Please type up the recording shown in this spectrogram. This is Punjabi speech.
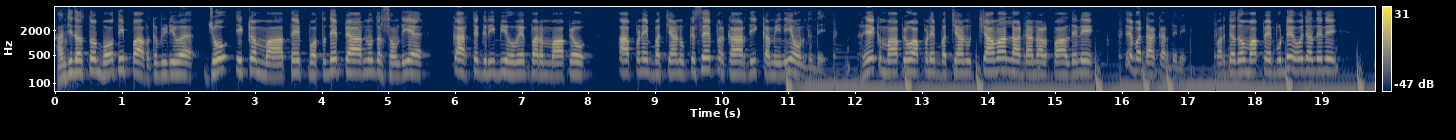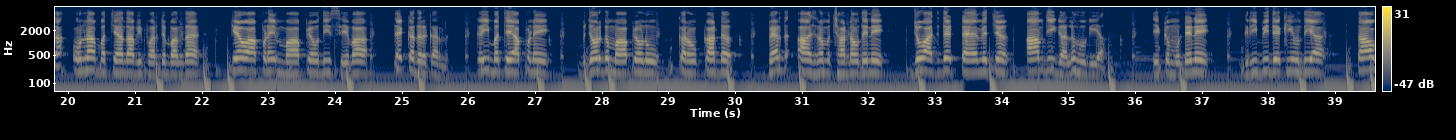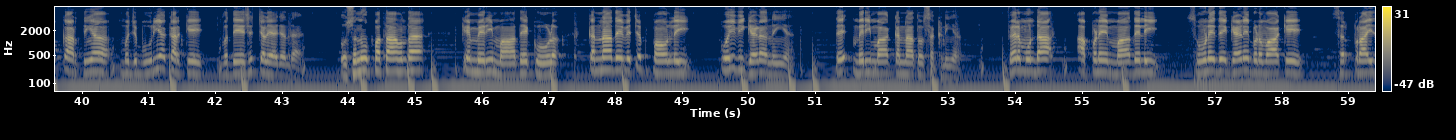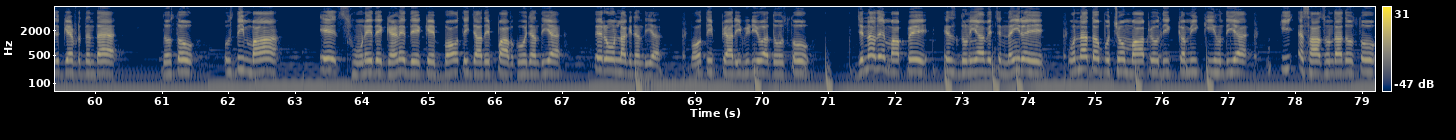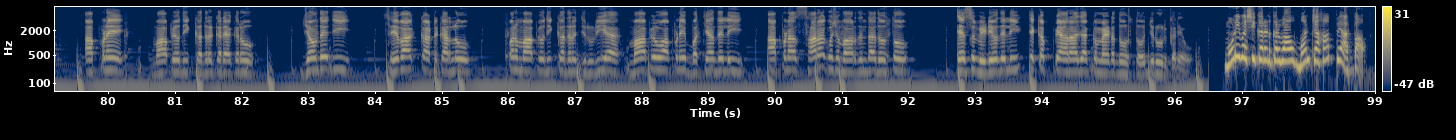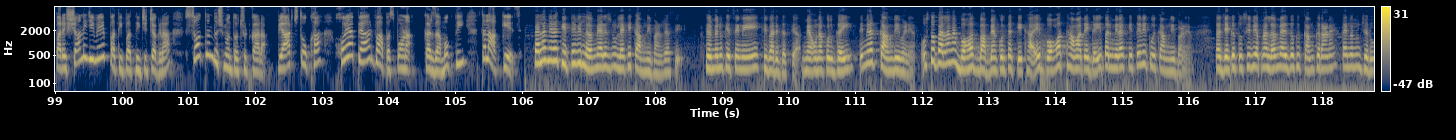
ਹਾਂਜੀ ਦੋਸਤੋ, ਬਹੁਤ ਹੀ ਭਾਵਕ ਵੀਡੀਓ ਹੈ, ਜੋ ਇੱਕ ਮਾਂ ਤੇ ਪੁੱਤ ਦੇ ਪਿਆਰ ਨੂੰ ਦਰਸਾਉਂਦੀ ਹੈ। ਘਰ 'ਚ ਗਰੀਬੀ ਹੋਵੇ, ਪਰ ਮਾਪਿਓ ਆਪਣੇ ਬੱਚਿਆਂ ਨੂੰ ਕਿਸੇ ਪ੍ਰਕਾਰ ਦੀ ਕਮੀ ਨਹੀਂ ਆਉਣ ਦਿੰਦੇ। ਹਰੇਕ ਮਾਪਿਓ ਆਪਣੇ ਬੱਚਿਆਂ ਨੂੰ ਚਾਵਾਂ ਲਾਡਾਂ ਨਾਲ ਪਾਲਦੇ ਨੇ ਤੇ ਵੱਡਾ ਕਰਦੇ ਨੇ। ਪਰ ਜਦੋਂ ਮਾਪੇ ਬੁੱਢੇ ਹੋ ਜਾਂਦੇ ਨੇ, ਤਾਂ ਉਹਨਾਂ ਬੱਚਿਆਂ ਦਾ ਵੀ ਫਰਜ਼ ਬਣਦਾ ਹੈ ਕਿ ਉਹ ਆਪਣੇ ਮਾਪਿਓ ਦੀ ਸੇਵਾ ਤੇ ਕਦਰ ਕਰਨ। ਕਈ ਬੱਚੇ ਆਪਣੇ ਬਜ਼ੁਰਗ ਮਾਪਿਓ ਨੂੰ ਘਰੋਂ ਕੱਢ ਬਿਰਧ ਆਸ਼ਰਮ ਛੱਡ ਆਉਂਦੇ ਨੇ, ਜੋ ਅੱਜ ਦੇ ਟਾਈਮ ਵਿੱਚ ਆਮ ਜੀ ਗੱਲ ਹੋ ਗਈ ਆ। ਇੱਕ ਮੁੰਡੇ ਨੇ ਗਰੀਬੀ ਦੇਖੀ ਹੁੰਦੀ ਆ, ਤਾਂ ਉਹ ਘਰ ਦੀਆਂ ਮਜਬੂਰੀਆਂ ਕਰਕੇ ਵਿਦੇਸ਼ ਚਲਿਆ ਜਾਂਦਾ ਹੈ। ਉਸ ਨੂੰ ਪਤਾ ਹੁੰਦਾ ਕਿ ਮੇਰੀ ਮਾਂ ਦੇ ਕੋਲ ਕੰਨਾਂ ਦੇ ਵਿੱਚ ਪਾਉਣ ਲਈ ਕੋਈ ਵੀ ਗਹਿਣਾ ਨਹੀਂ ਹੈ ਤੇ ਮੇਰੀ ਮਾਂ ਕੰਨਾਂ ਤੋਂ ਸਖਣੀ ਆ। ਫਿਰ ਮੁੰਡਾ ਆਪਣੇ ਮਾਂ ਦੇ ਲਈ ਸੋਨੇ ਦੇ ਗਹਿਣੇ ਬਣਵਾ ਕੇ ਸਰਪ੍ਰਾਈਜ਼ ਗਿਫਟ ਦਿੰਦਾ ਹੈ। ਦੋਸਤੋ ਉਸ ਦੀ ਮਾਂ ਇਹ ਸੋਨੇ ਦੇ ਗਹਿਣੇ ਦੇਖ ਕੇ ਬਹੁਤ ਹੀ ਜ਼ਿਆਦਾ ਭਾਵਕ ਹੋ ਜਾਂਦੀ ਹੈ ਤੇ ਰੋਣ ਲੱਗ ਜਾਂਦੀ ਹੈ। ਬਹੁਤ ਹੀ ਪਿਆਰੀ ਵੀਡੀਓ ਆ ਦੋਸਤੋ। ਜਿਨ੍ਹਾਂ ਦੇ ਮਾਪੇ ਇਸ ਦੁਨੀਆ ਵਿੱਚ ਨਹੀਂ ਰਹੇ, ਉਹਨਾਂ ਤੋਂ ਪੁੱਛੋ ਮਾਪਿਓ ਦੀ ਕਮੀ ਕੀ ਹੁੰਦੀ ਹੈ, ਕੀ ਅਹਿਸਾਸ ਹੁੰਦਾ ਦੋਸਤੋ। ਆਪਣੇ ਮਾਪਿਓ ਦੀ ਕਦਰ ਕਰਿਆ ਕਰੋ। ਜਿਉਂਦੇ ਜੀ, ਸੇਵਾ ਘੱਟ ਕਰ ਲਓ ਪਰ ਮਾਪਿਓ ਦੀ ਕਦਰ ਜ਼ਰੂਰੀ ਹੈ। ਮਾਪਿਓ ਆਪਣੇ ਬੱਚਿਆਂ ਦੇ ਲਈ ਆਪਣਾ ਸਾਰਾ ਕੁਝ ਵਾਰ ਦਿੰਦਾ ਹੈ ਦੋਸਤੋ। ਇਸ ਵੀਡੀਓ ਦੇ ਲਈ ਇੱਕ ਪਿਆਰਾ ਜਿਹਾ ਕਮੈਂਟ ਦੋਸਤੋ ਜ਼ਰੂਰ ਕਰਿਓ। ਮੋੜੀ ਵਸ਼ੀਕਰਨ ਕਰਵਾਓ ਮਨ ਚਾਹਾ ਪਿਆਰ ਪਾਓ। ਪਰੇਸ਼ਾਨੀ ਜਿਵੇਂ ਪਤੀ ਪਤਨੀ 'ਚ ਝਗੜਾ ਸੌਤਨ ਦੁਸ਼ਮਣ ਤੋਂ ਛੁਟਕਾਰਾ ਪਿਆਰ 'ਚ ਧੋਖਾ ਹੋਇਆ ਪਿਆਰ ਵਾਪਸ ਪਾਉਣਾ ਕਰਜ਼ਾ ਮੁਕਤੀ ਤਲਾਕ ਕੇਸ। ਪਹਿਲਾਂ ਮੇਰਾ ਕਿਤੇ ਵੀ ਲਵ ਮੈਰਿਜ ਨੂੰ ਲੈ ਕੇ ਕੰਮ ਨਹੀਂ ਬਣ ਰਿਹਾ ਸੀ। ਫਿਰ ਮੈਨੂੰ ਕਿਸੇ ਨੇ ਇਸ ਬਾਰੇ ਦੱਸਿਆ। ਮੈਂ ਉਹਨਾਂ ਕੋਲ ਗਈ ਤੇ ਮੇਰਾ ਕੰਮ ਵੀ ਬਣਿਆ। ਉਸ ਤੋਂ ਪਹਿਲਾਂ ਮੈਂ ਬਹੁਤ ਬਾਬਿਆਂ ਕੋਲ ਧੱਕੇ ਖਾਏ, ਬਹੁਤ ਥਾਵਾਂ ਤੇ ਗਈ, ਪਰ ਮੇਰਾ ਕਿਤੇ ਵੀ ਕੋਈ ਕੰਮ ਨਹੀਂ ਬਣਿਆ। ਤਾਂ ਜੇਕਰ ਤੁਸੀਂ ਵੀ ਆਪਣਾ ਲਵ ਮੈਰਿਜ ਦਾ ਕੋਈ ਕੰਮ ਕਰਾਣਾ ਹੈ, ਤਾਂ ਇਹਨਾਂ ਨੂੰ ਜ਼ਰੂਰ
